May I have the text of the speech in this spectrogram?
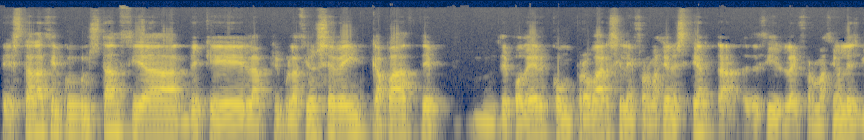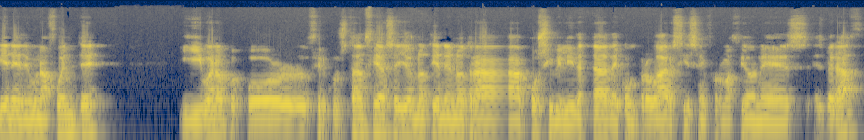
está la circunstancia de que la tripulación se ve incapaz de, de poder comprobar si la información es cierta. Es decir, la información les viene de una fuente y bueno, pues por circunstancias ellos no tienen otra posibilidad de comprobar si esa información es, es veraz,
